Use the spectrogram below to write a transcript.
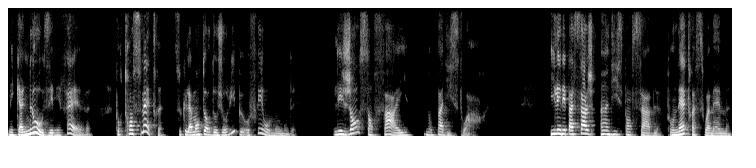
mes canaux et mes rêves pour transmettre ce que la mentor d'aujourd'hui peut offrir au monde. Les gens sans faille n'ont pas d'histoire. Il est des passages indispensables pour naître à soi-même,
